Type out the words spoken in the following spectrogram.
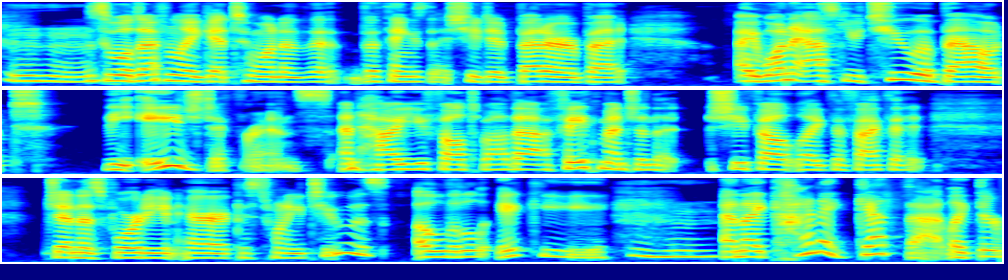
Mhm. So we'll definitely get to one of the, the things that she did better. But I want to ask you too about the age difference and how you felt about that. Faith mentioned that she felt like the fact that Jenna's 40 and Eric is 22 is a little icky. Mhm. And I kind of get that. Like they're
